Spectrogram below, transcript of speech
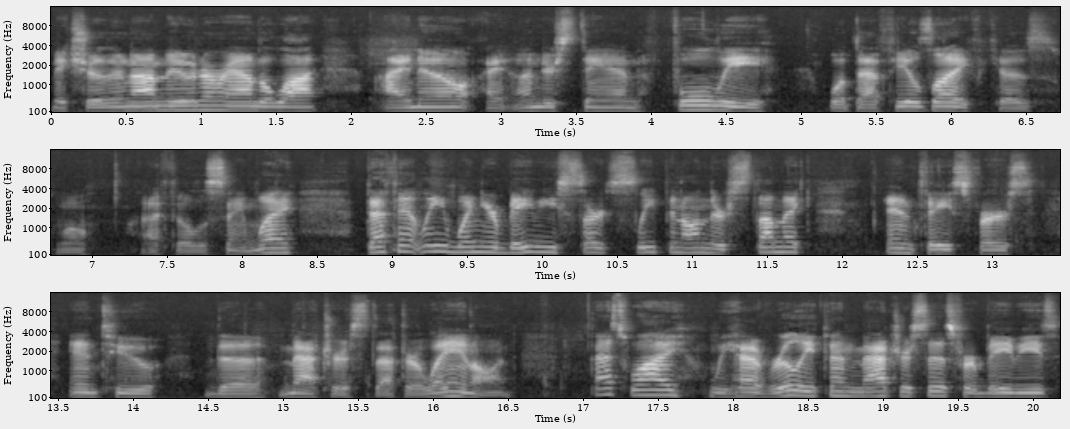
make sure they're not moving around a lot. I know, I understand fully what that feels like because, well, I feel the same way. Definitely when your baby starts sleeping on their stomach and face first into the mattress that they're laying on. That's why we have really thin mattresses for babies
